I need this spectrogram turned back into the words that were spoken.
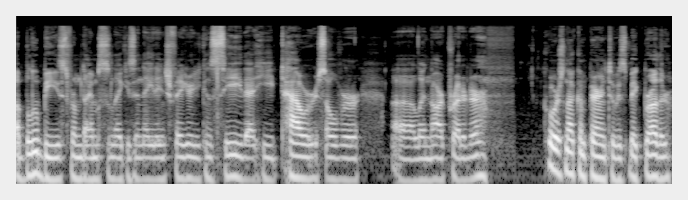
a Blue Beast from Diamond Select. He's an 8 inch figure. You can see that he towers over uh, Lanard Predator. Of course, not comparing to his big brother.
